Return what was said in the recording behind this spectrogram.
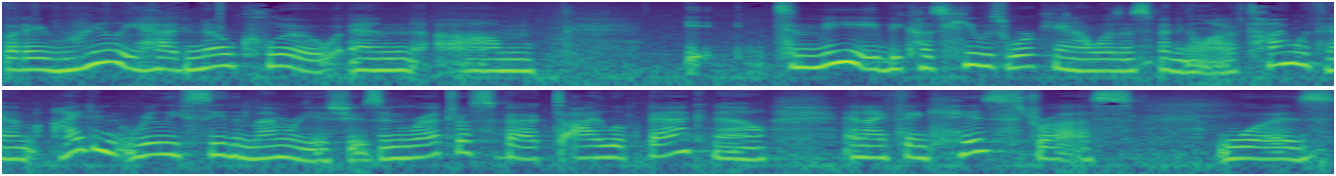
but I really had no clue. And um, it, to me, because he was working and I wasn't spending a lot of time with him, I didn't really see the memory issues. In retrospect, I look back now and I think his stress was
